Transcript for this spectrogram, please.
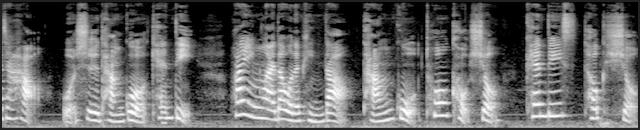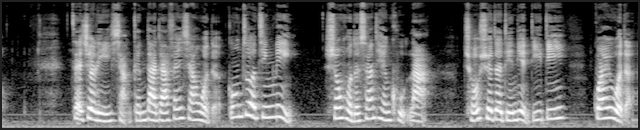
大家好，我是糖果 Candy，欢迎来到我的频道《糖果脱口秀》（Candy's Talk Show）。在这里，想跟大家分享我的工作经历、生活的酸甜苦辣、求学的点点滴滴，关于我的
